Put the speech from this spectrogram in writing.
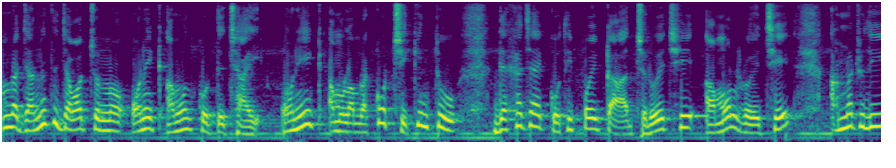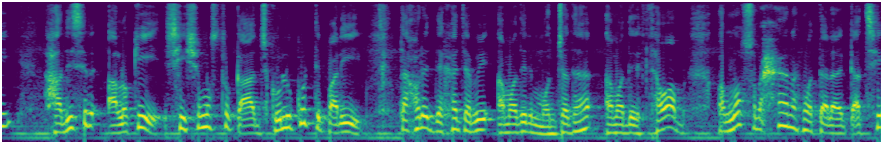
আমরা জান্নাতে যাওয়ার জন্য অনেক আমল করতে চাই, অনেক আমল আমরা করছি, কিন্তু দেখা যায় কতিপয় কাজ রয়েছে, আমল রয়েছে। আমরা যদি হাদিসের আলোকে সেই সমস্ত কাজগুলো করতে পারি, তাহলে দেখা যাবে আমাদের মর্যাদা, আমাদের সওয়াব আল্লাহ সুবাহর কাছে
